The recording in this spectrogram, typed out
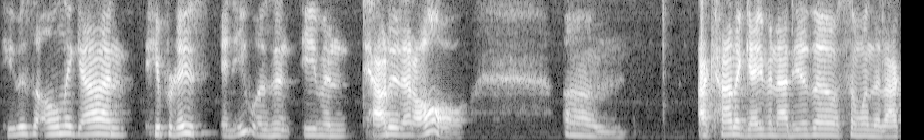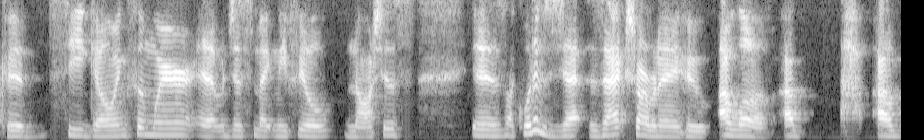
he was the only guy he produced, and he wasn't even touted at all. Um, I kind of gave an idea though, someone that I could see going somewhere. that would just make me feel nauseous. Is like, what if Zach Charbonnet, who I love, I, I,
